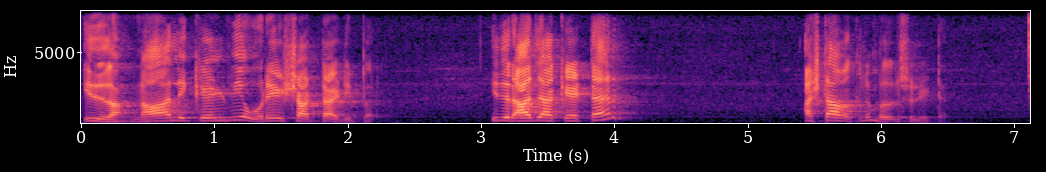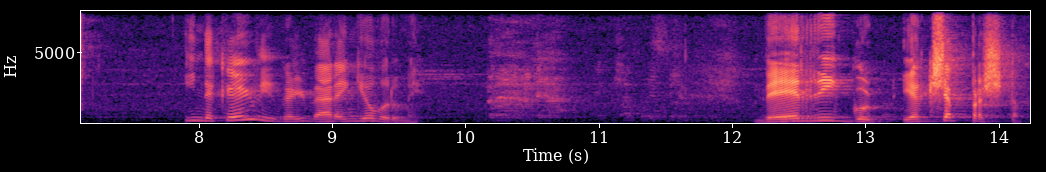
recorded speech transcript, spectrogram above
இதுதான். நாலு கேள்வியை ஒரே ஷாட்டாக அடிப்பார். இது ராஜா கேட்டார். அஷ்டாவக்கிலும் பதில் சொல்லிட்டார். இந்த கேள்விகள் வேற எங்கேயோ வருமே. வெரி குட் யக்ஷப்பிரஷ்டம்.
